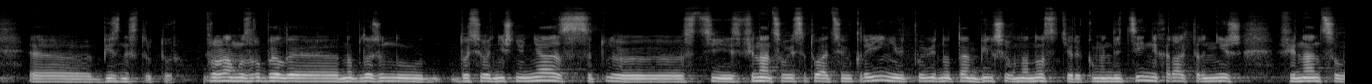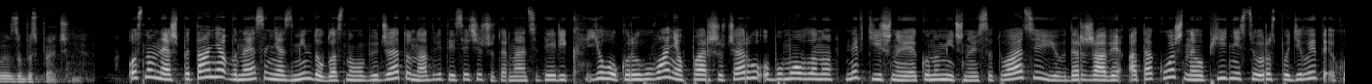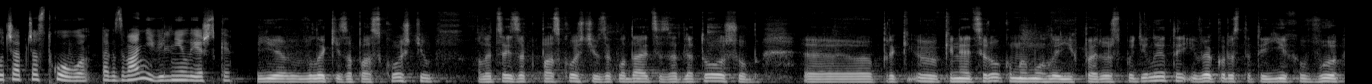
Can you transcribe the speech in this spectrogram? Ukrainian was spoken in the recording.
бізнес-структур. Програму зробили наближену до сьогоднішнього дня з цією фінансовою ситуацією в Україні. Відповідно, там більше вона носить рекомендаційний характер, ніж фінансове забезпечення. Основне ж питання внесення змін до обласного бюджету на 2014 рік. Його коригування в першу чергу обумовлено невтішною економічною ситуацією в державі, а також необхідністю розподілити, хоча б частково, так звані вільні лишки. Є великий запас коштів, але цей запас коштів закладається для того, щоб е, при е, кінець року ми могли їх перерозподілити і використати їх в,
